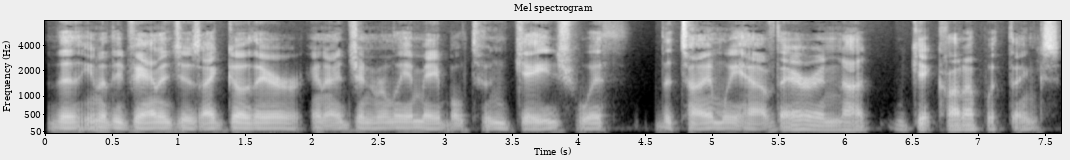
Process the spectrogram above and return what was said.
the you know the advantages I go there and I generally am able to engage with the time we have there and not get caught up with things.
